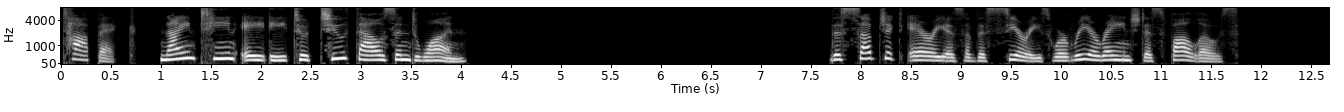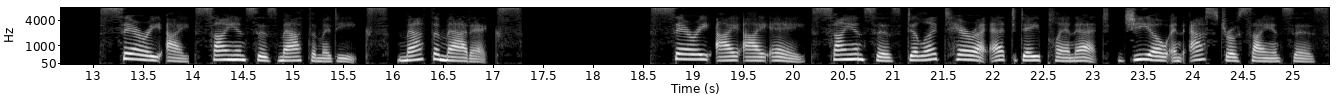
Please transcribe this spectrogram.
Topic 1980 to 2001 The subject areas of the series were rearranged as follows. Série I Sciences Mathematiques Mathematics. Série IIA Sciences de la Terre et des planètes Geo and Astrosciences.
